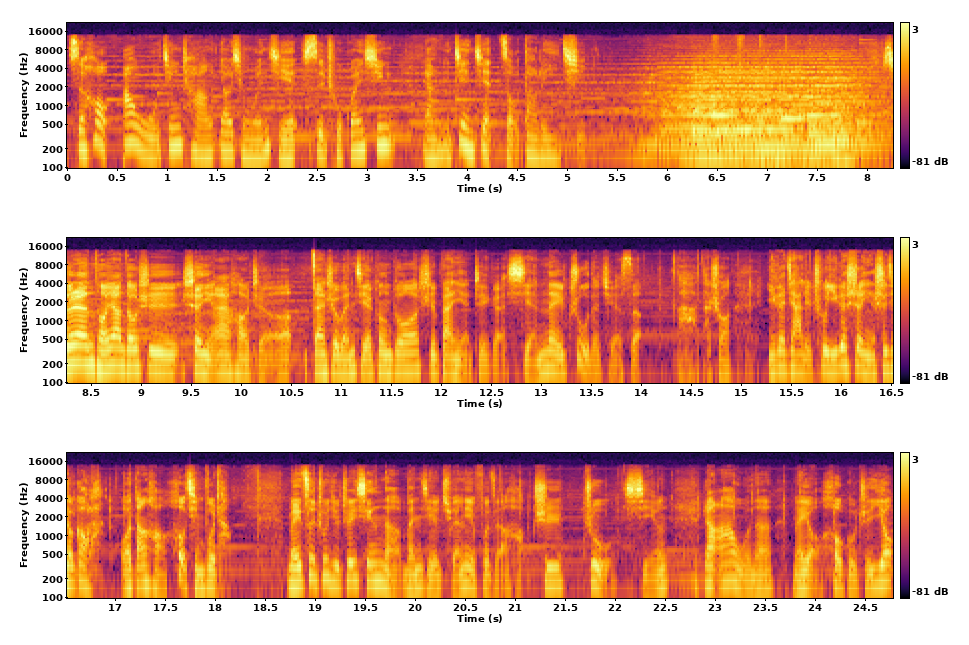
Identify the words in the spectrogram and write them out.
此后，阿武经常邀请文洁四处观星，两人渐渐走到了一起。虽然同样都是摄影爱好者，但是文杰更多是扮演这个贤内助的角色啊。他说：“一个家里出一个摄影师就够了，我当好后勤部长。每次出去追星呢，文杰全力负责好吃住行，让阿武呢没有后顾之忧。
